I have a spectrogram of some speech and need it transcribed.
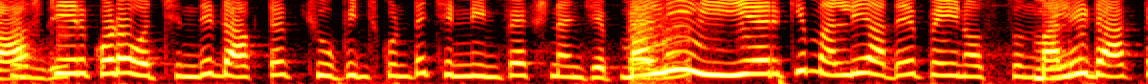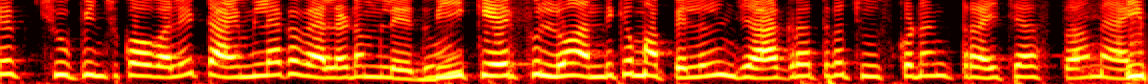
లాస్ట్ ఇయర్ కూడా వచ్చింది. డాక్టర్ చూపించుకుంటే చిన్న ఇన్ఫెక్షన్ అని చెప్పి మళ్ళీ ఈ ఇయర్కి మళ్ళీ అదే పెయిన్ వస్తుంది. మళ్ళీ డాక్టర్ చూపించుకోవాలి. టైం లేక వెళ్ళడం లేదు. బీ కేర్ఫుల్ అందుకే మా పిల్లల్ని జాగ్రత్తగా చూసుకోవడానికి ట్రై చేస్తాం. ఈ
